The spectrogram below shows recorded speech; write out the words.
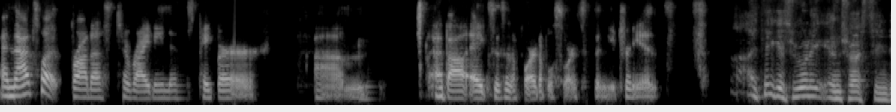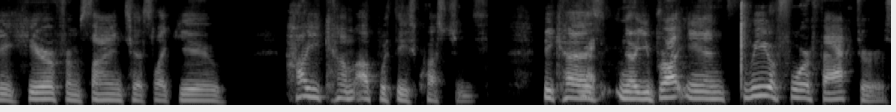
And that's what brought us to writing this paper um, about eggs as an affordable source of nutrients. I think it's really interesting to hear from scientists like you how you come up with these questions because right. you know you brought in three or four factors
